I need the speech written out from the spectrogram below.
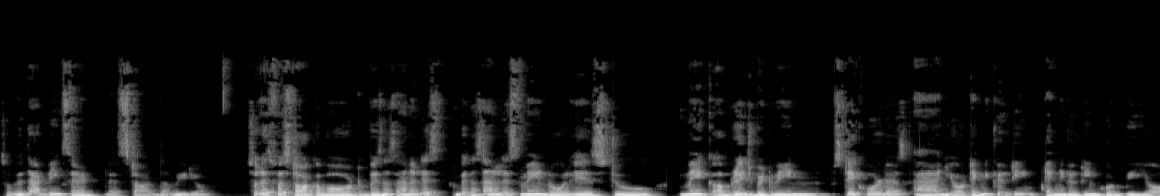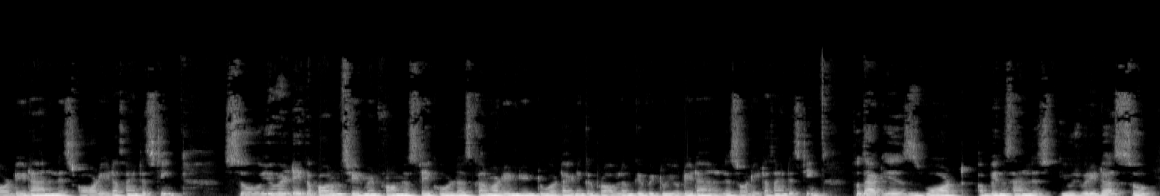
So with that being said let's start the video so let's first talk about business analyst. Business analyst main role is to make a bridge between stakeholders and your technical team. Technical team could be your data analyst or data scientist team. So you will take a problem statement from your stakeholders, convert it into a technical problem, give it to your data analyst or data scientist team. So that is what a business analyst usually does. So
